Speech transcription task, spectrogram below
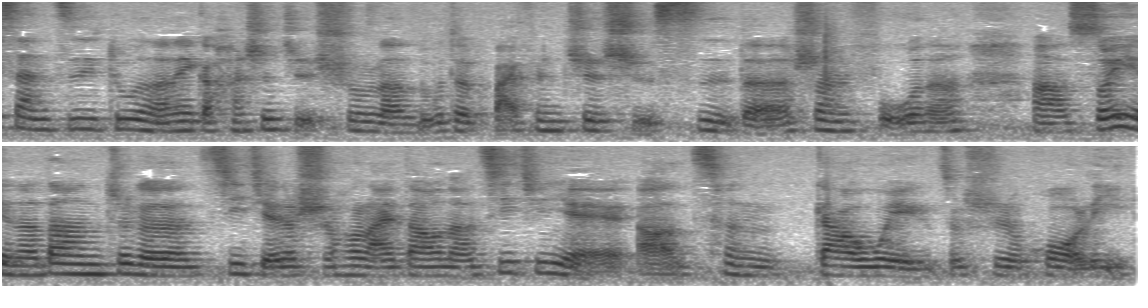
三季度的那个恒生指数呢，录的百分之十四的升幅呢，啊，所以呢，当这个季节的时候来到呢，基金也啊趁高位就是获利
